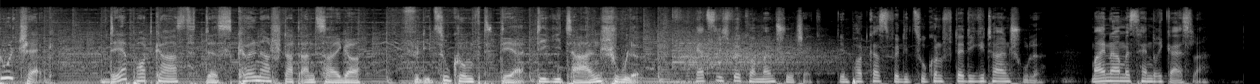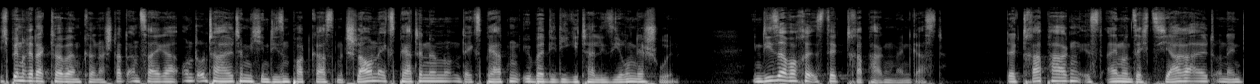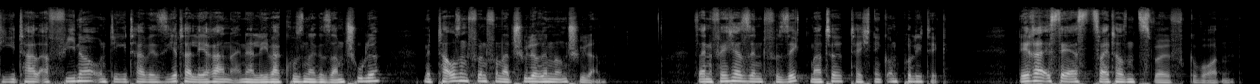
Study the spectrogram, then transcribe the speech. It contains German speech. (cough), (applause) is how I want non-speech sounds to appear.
Schulcheck, der Podcast des Kölner Stadtanzeiger für die Zukunft der digitalen Schule. Herzlich willkommen beim Schulcheck, dem Podcast für die Zukunft der digitalen Schule. Mein Name ist Hendrik Geisler. Ich bin Redakteur beim Kölner Stadtanzeiger und unterhalte mich in diesem Podcast mit schlauen Expertinnen und Experten über die Digitalisierung der Schulen. In dieser Woche ist Dirk Trapphagen mein Gast. Dirk Trapphagen ist 61 Jahre alt und ein digital affiner und digital versierter Lehrer an einer Leverkusener Gesamtschule mit 1500 Schülerinnen und Schülern. Seine Fächer sind Physik, Mathe, Technik und Politik. Lehrer ist er erst 2012 geworden.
